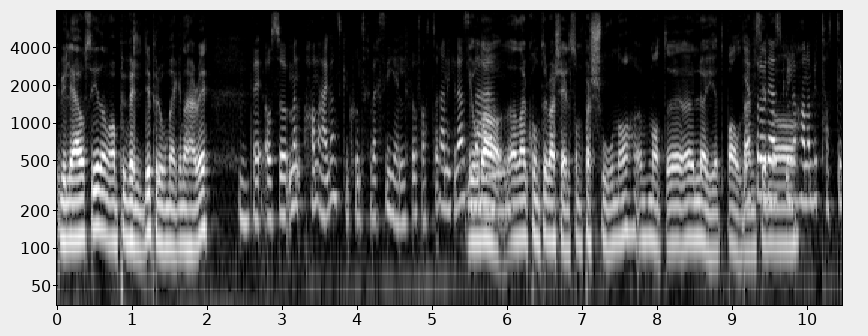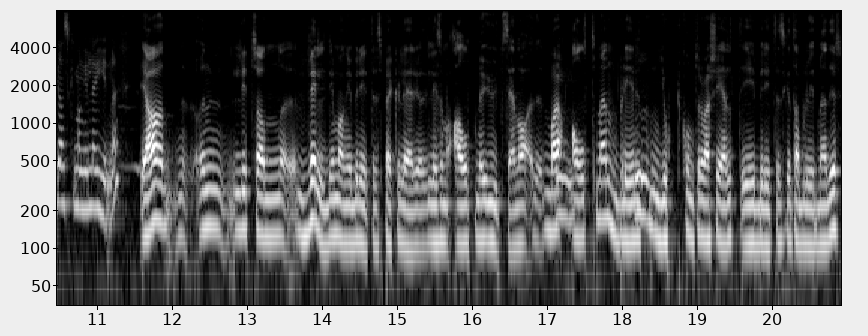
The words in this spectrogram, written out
vil jeg jo si. Den var veldig pro Meghan og Harry. også, men han er ganske kontroversiell forfatter, er han ikke det? Så Jo det da, er- han er kontroversiell som person òg. På en måte løyet på ja, alderen sin. skulle, Og, Han har blitt tatt i ganske mange løgner. ja, en litt sånn Veldig mange briter spekulerer jo liksom alt med utseende og Bare Mm. alt menn blir gjort kontroversielt i britiske tabloidmedier.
